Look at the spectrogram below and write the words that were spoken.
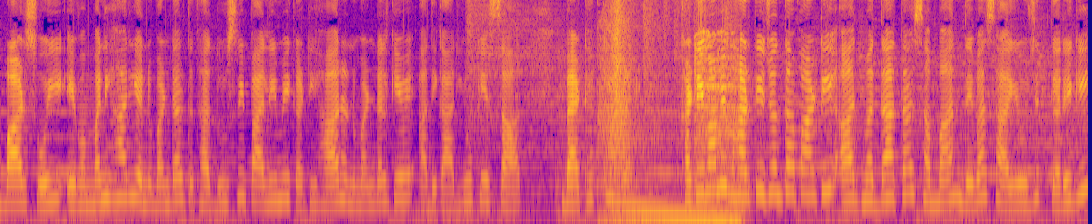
बारसोई एवं मनिहारी अनुमंडल तथा दूसरी पाली में कटिहार अनुमंडल के अधिकारियों के साथ बैठक की। खटीमा में भारतीय जनता पार्टी आज मतदाता सम्मान दिवस आयोजित करेगी।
